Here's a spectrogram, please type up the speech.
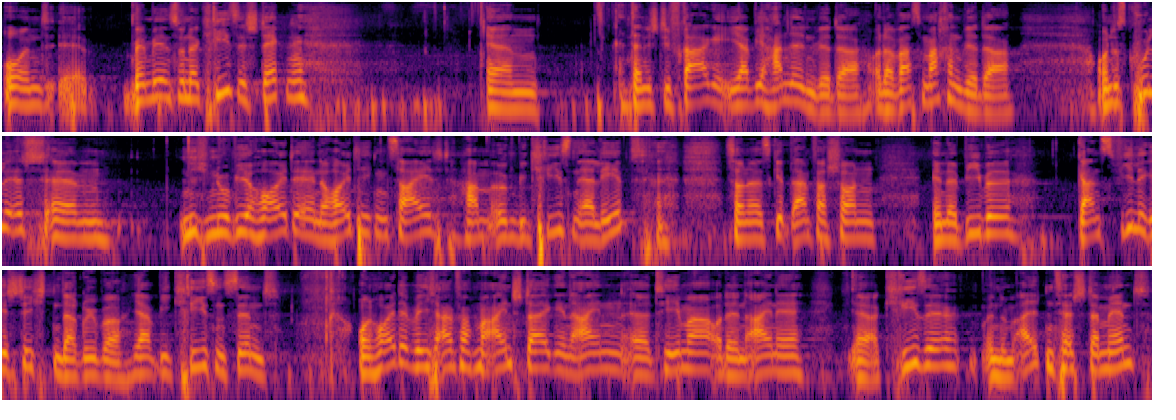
Und äh, wenn wir in so einer Krise stecken, ähm, dann ist die Frage, ja, wie handeln wir da oder was machen wir da? Und das Coole ist, ähm, nicht nur wir heute in der heutigen Zeit haben irgendwie Krisen erlebt, sondern es gibt einfach schon in der Bibel ganz viele Geschichten darüber, ja, wie Krisen sind. Und heute will ich einfach mal einsteigen in ein äh, Thema oder in eine ja, Krise in dem Alten Testament,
